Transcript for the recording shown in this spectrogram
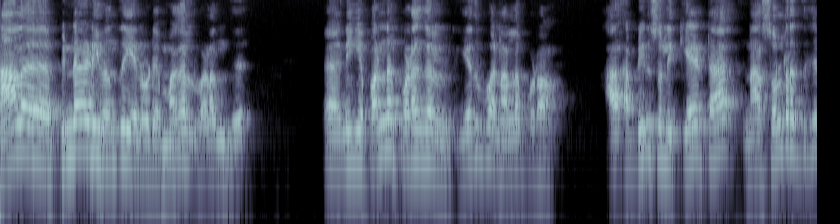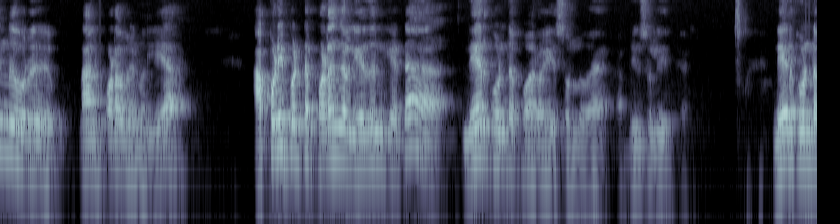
நாளை பின்னாடி வந்து என்னுடைய மகள் வளர்ந்து நீங்கள் பண்ண படங்கள் எதுப்பா நல்ல படம்? அப்படின்னு சொல்லி கேட்டால் நான் சொல்கிறதுக்குன்னு ஒரு நாலு படம் வேணும் இல்லையா? அப்படிப்பட்ட படங்கள் எதுன்னு கேட்டால் நேர்கொண்ட பார்வையை சொல்லுவேன் அப்படின்னு சொல்லியிருக்காரு. நேர்கொண்ட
